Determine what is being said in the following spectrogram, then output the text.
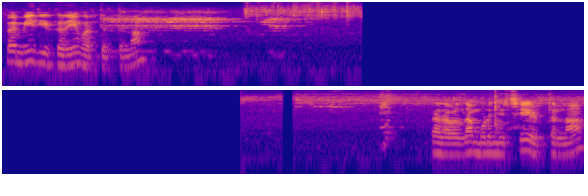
இப்போ மீதி இருக்கிறதையும் வறுத்துட்டுலாம் அது அவ்வளோதான் முடிஞ்சிச்சு எடுத்துடலாம்.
